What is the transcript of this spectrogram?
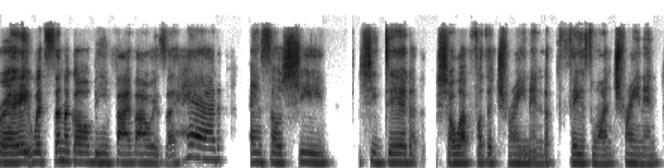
Right? With Senegal being five hours ahead. And so she she did show up for the training, the phase one training.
